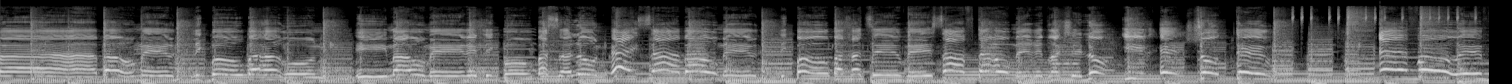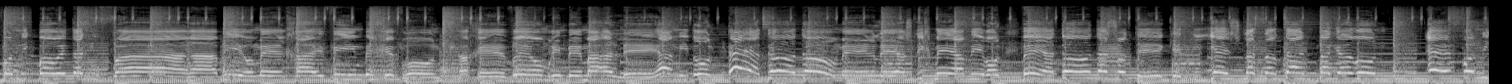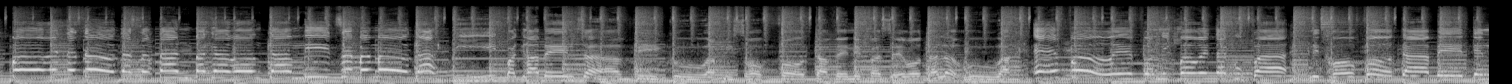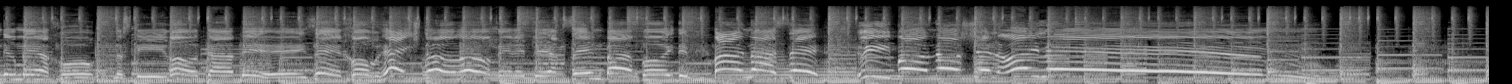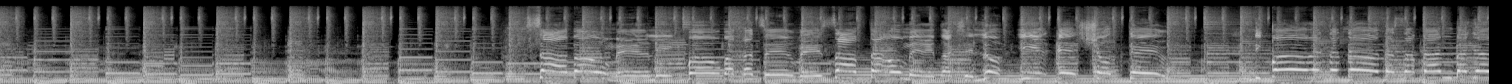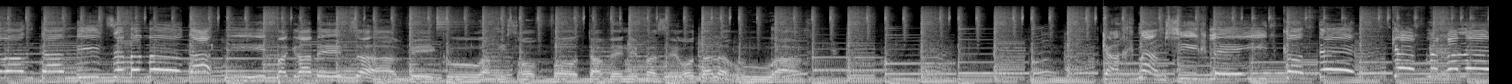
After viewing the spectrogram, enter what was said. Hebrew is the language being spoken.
אבא אומר לקבור בארון, אמא אומרת לקבור בסלון, היי סבא אומר לקבור בחצר, וסבתא אומרת רק שלא יראה שוטר. איפה, איפה נקבור את הגופה? רבי אומר חייבים בחברון, החבר'ה אומרים במעלה המדרון, היי hey, הדוד אומר מהאווירון והדודה שותקת כי יש לה סרטן בגרון. איפה נקבור את הדוד הסרטן בגרון תמיד זה במודה. היא התבגרה באמצע הוויכוח נשרוף אותה ונפזר אותה לרוח. איפה, נקבור את הגופה? נדחוף אותה בטנדר מאחור. נסתיר אותה באיזה חור. היי אשתו אומרת לאחסן בבוידן מה נעשה לקבור בחצר וסבתא אומרת רק שלא יראה שוטר. לקבור את הדוד הסרטן בגרון תמיד זה במודה היא התבגרה באמצע הוויכוח נשרוף אותה ונפזר אותה לרוח. כך נמשיך להתקוטט כיף המת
